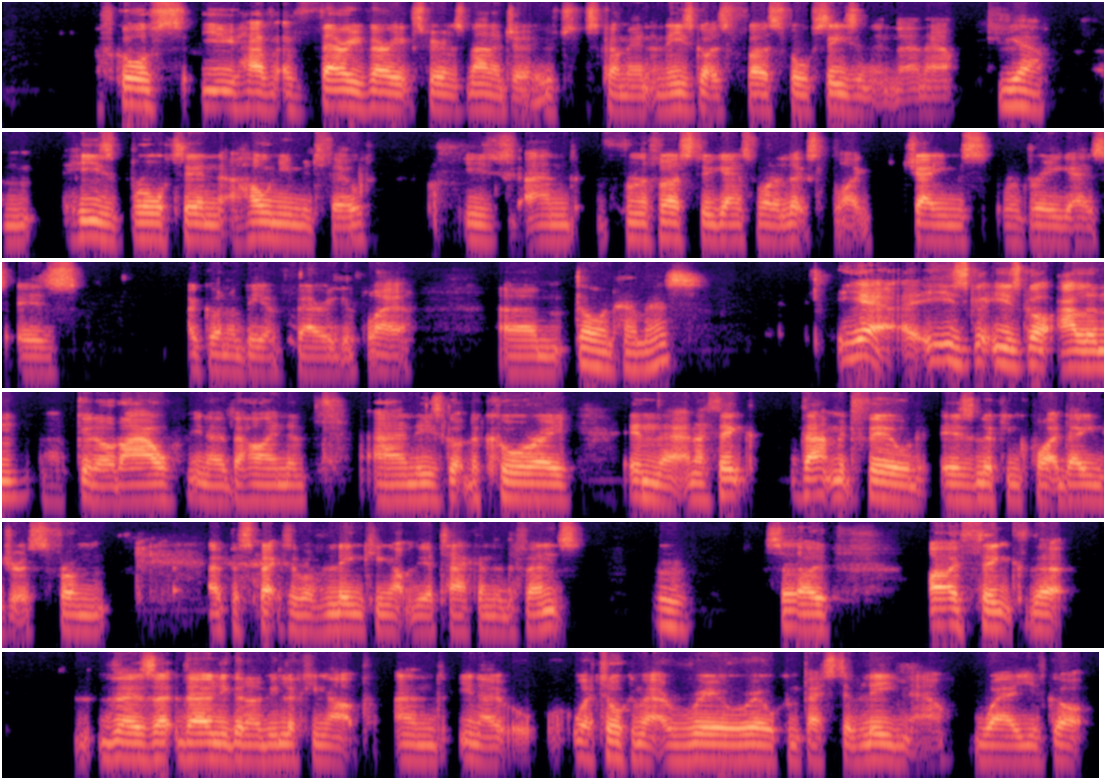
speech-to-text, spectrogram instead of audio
of course you have a very very experienced manager who's just come in and he's got his first full season in there now. Yeah, um, he's brought in a whole new midfield. He's and from the first two games, from what it looks like, James Rodriguez is are going to be a very good player. Um, Go on, James. Yeah, he's got he's got Allan, good old Al, you know, behind him, and he's got Doucouré in there, and I think that midfield is looking quite dangerous from a perspective of linking up the attack and the defence. Mm. So, I think that there's a, they're only going to be looking up, and you know, we're talking about a real, real competitive league now, where you've got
